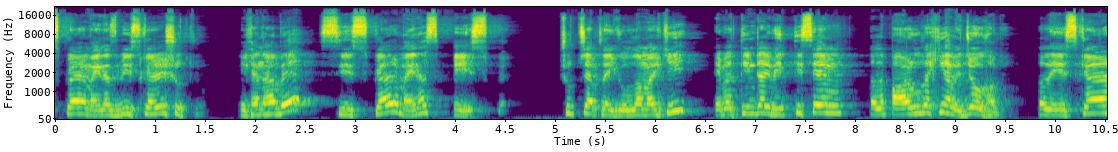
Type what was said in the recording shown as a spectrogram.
square minus B স্কোয়ারের সূত্র। এখানে হবে C square minus A square সূত্র অ্যাপ্লাই করলাম আর কি। এবার তিনটার ভিত্তি সেম তাহলে পাওয়ারগুলো কি হবে? যোগ হবে। তাহলে A square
